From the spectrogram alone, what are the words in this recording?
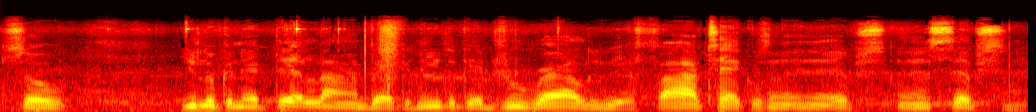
So you're looking at that linebacker. Then you look at Drew Riley, who had five tackles and an interception.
